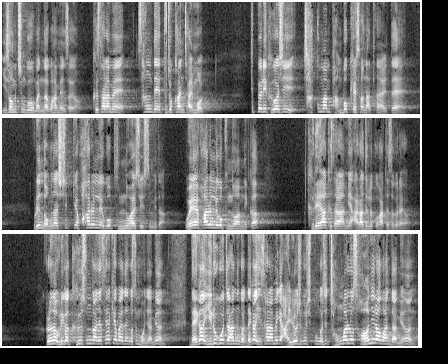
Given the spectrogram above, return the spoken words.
이성 친구 만나고 하면서요. 그 사람의 상대 부족한 잘못, 특별히 그것이 자꾸만 반복해서 나타날 때 우리는 너무나 쉽게 화를 내고 분노할 수 있습니다. 왜 화를 내고 분노합니까? 그래야 그 사람이 알아들을 것 같아서 그래요. 그러나 우리가 그 순간에 생각해 봐야 되는 것은 뭐냐면 내가 이루고자 하는 것, 내가 이 사람에게 알려주고 싶은 것이 정말로 선이라고 한다면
